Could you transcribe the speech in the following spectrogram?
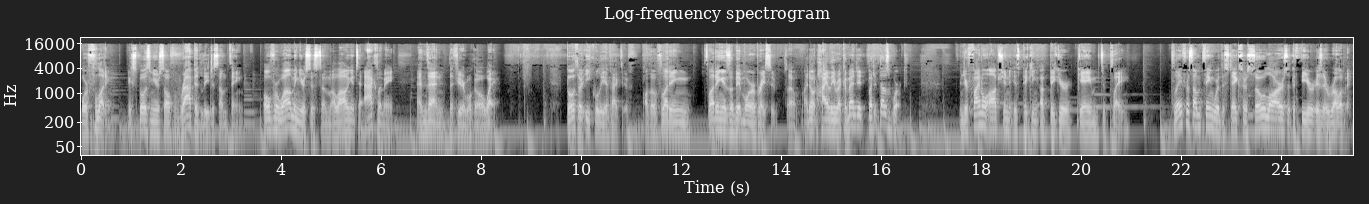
or flooding, exposing yourself rapidly to something, overwhelming your system, allowing it to acclimate, and then the fear will go away. Both are equally effective, although flooding flooding is a bit more abrasive, so I don't highly recommend it, but it does work. And your final option is picking a bigger game to play. Play for something where the stakes are so large that the fear is irrelevant.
